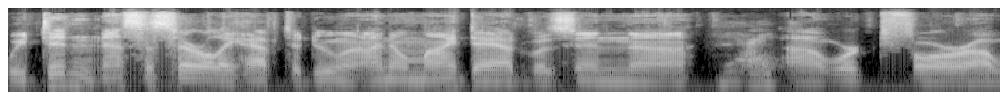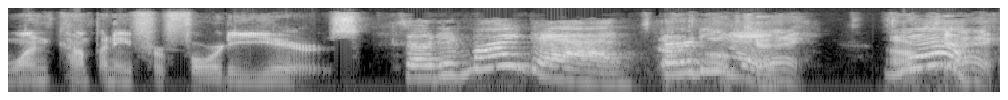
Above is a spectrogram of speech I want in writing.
we didn't necessarily have to do I know my dad was in uh, right. uh, worked for uh, one company for 40 years so did my dad 38 okay yeah. Okay,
